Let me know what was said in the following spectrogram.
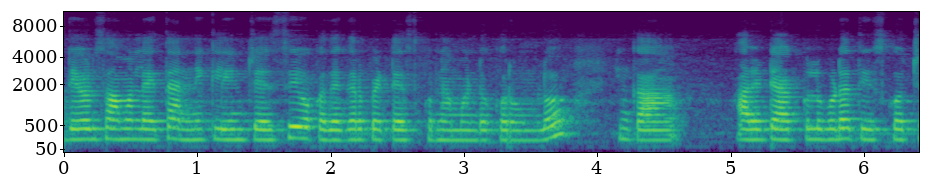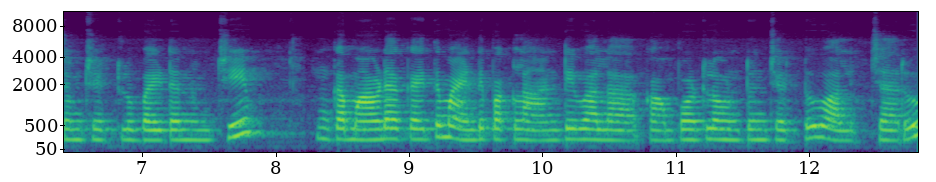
దేవుడి సామాన్లు అయితే అన్నీ క్లీన్ చేసి ఒక దగ్గర పెట్టేసుకున్నామండి ఒక రూమ్లో. ఇంకా అరటి ఆకులు కూడా తీసుకొచ్చాం చెట్లు బయట నుంచి. ఇంకా మామిడాకు అయితే మా ఇంటి పక్కల ఆంటీ వాళ్ళ కాంపౌండ్లో ఉంటుంది చెట్టు వాళ్ళు ఇచ్చారు.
